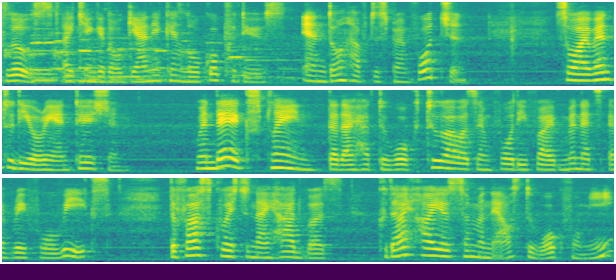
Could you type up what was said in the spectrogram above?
close. I can get organic and local produce and don't have to spend fortune. So I went to the orientation. When they explained that I had to walk 2 hours and 45 minutes every 4 weeks, the first question I had was, could I hire someone else to walk for me?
